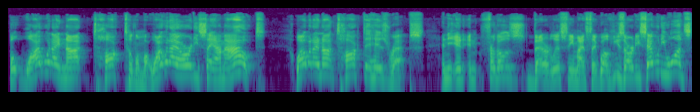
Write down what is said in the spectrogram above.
But why would I not talk to Lamar? Why would I already say I'm out? Why would I not talk to his reps? And, and, and for those that are listening, might say, well, he's already said what he wants.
